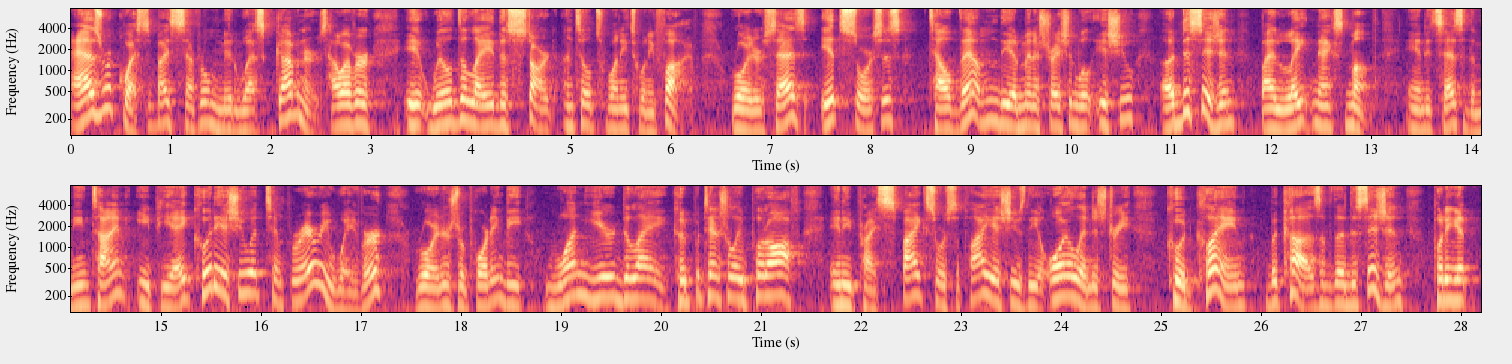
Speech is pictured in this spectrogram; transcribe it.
as requested by several Midwest governors. However, it will delay the start until 2025. Reuters says its sources tell them the administration will issue a decision by late next month. And it says in the meantime, EPA could issue a temporary waiver. Reuters reporting the one year delay could potentially put off any price spikes or supply issues the oil industry could claim because of the decision, putting it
